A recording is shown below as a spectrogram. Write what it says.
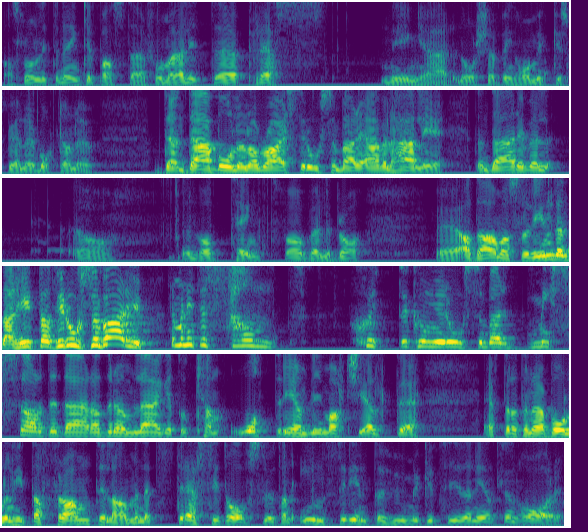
Han slår en liten enkel pass där, får med lite pressning här. Norrköping har mycket spelare borta nu. Den där bollen av Rice till Rosenberg är väl härlig. Den där är väl, ja, den var tänkt var väldigt bra. Eh, Adama slår in den där, hittar till Rosenberg! Nej men inte sant! Skyttekungen Rosenberg missar det där drömläget och kan återigen bli matchhjälte efter att den här bollen hittar fram till han men ett stressigt avslut, han inser inte hur mycket tid han egentligen har.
